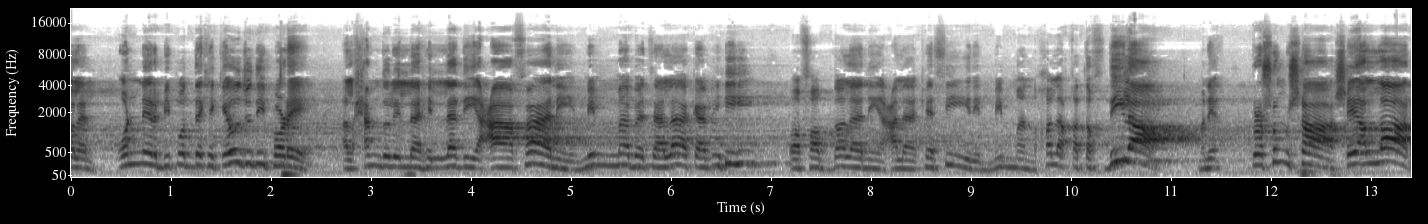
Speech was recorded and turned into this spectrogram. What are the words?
বলেন, অন্যের বিপদ দেখে কেউ যদি পড়ে, আলহামদুলিল্লাহ আফানি মিম্মা বতালাকা মানে প্রশংসা সে আল্লাহর,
